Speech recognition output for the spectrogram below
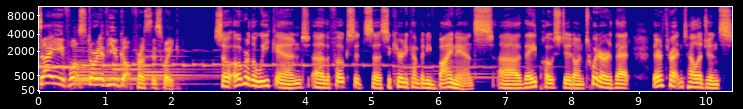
Dave, what story have you got for us this week? So over the weekend, uh, the folks at uh, security company Binance uh, they posted on Twitter that their threat intelligence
